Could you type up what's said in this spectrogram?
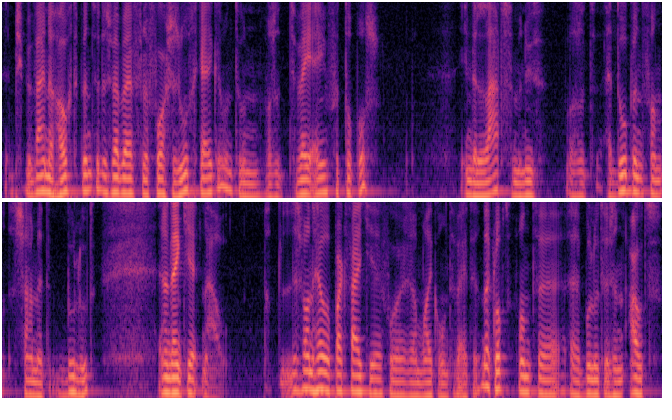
in principe weinig hoogtepunten. Dus we hebben even naar vorig seizoen gekeken. Want toen was het 2-1 voor Toppos. In de laatste minuut was het het doelpunt van samen met Bulut. En dan denk je, nou, dat is wel een heel apart feitje voor eh, Michael om te weten. Dat klopt, want eh eh Bulut is een oud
